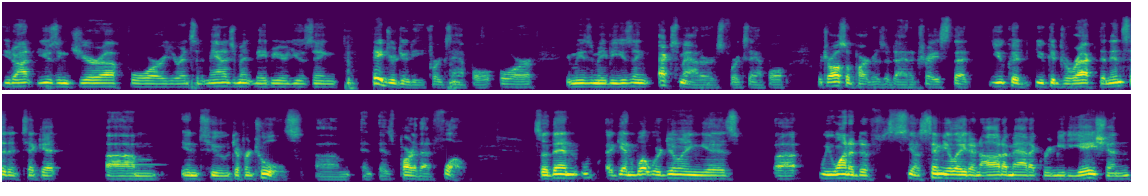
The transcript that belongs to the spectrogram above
you're not using Jira for your incident management, maybe you're using PagerDuty, for example, or you're using, maybe using xMatters, for example, which are also partners of Dynatrace, that you could you could direct an incident ticket um, into different tools um, as part of that flow. So then again, what we're doing is uh, we wanted to you know, simulate an automatic remediation.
